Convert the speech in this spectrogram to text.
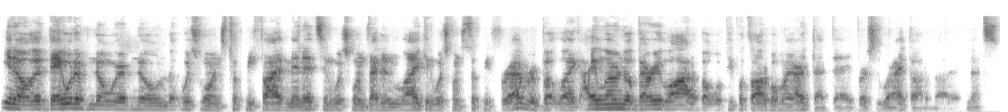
you know that they would have nowhere have known that which ones took me five minutes and which ones I didn't like and which ones took me forever. But like I learned a very lot about what people thought about my art that day versus what I thought about it. And that's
